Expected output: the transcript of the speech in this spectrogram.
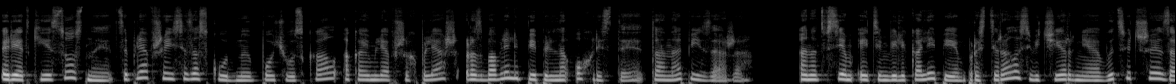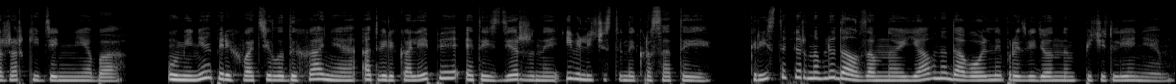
Редкие сосны, цеплявшиеся за скудную почву скал, окаймлявших пляж, разбавляли пепельно-охристые тона пейзажа. А над всем этим великолепием простиралось вечернее, выцветшее за жаркий день небо. У меня перехватило дыхание от великолепия этой сдержанной и величественной красоты. Кристофер наблюдал за мной, явно довольный произведенным впечатлением.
